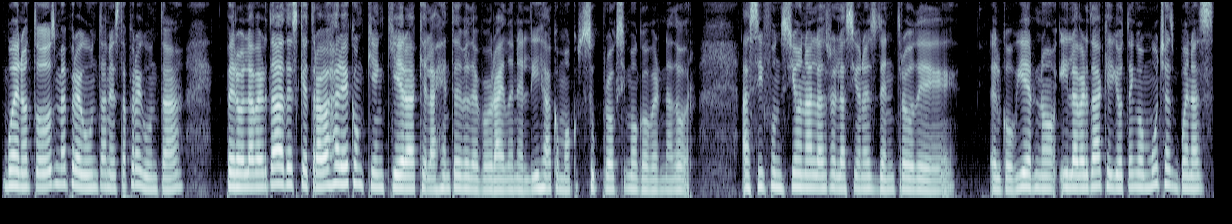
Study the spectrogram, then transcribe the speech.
Bueno, todos me preguntan esta pregunta, pero la verdad es que trabajaré con quien quiera que la gente de Rhode Island elija como su próximo gobernador. Así funcionan las relaciones dentro de el gobierno y la verdad que yo tengo muchas buenas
